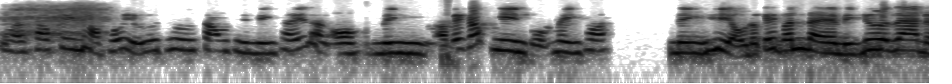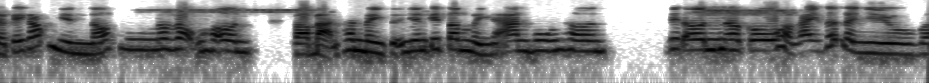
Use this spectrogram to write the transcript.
nhưng mà sau khi học thấu hiểu yêu thương xong thì mình thấy rằng ồ mình ở cái góc nhìn của mình thôi mình hiểu được cái vấn đề mình đưa ra được cái góc nhìn nó nó rộng hơn và bản thân mình tự nhiên cái tâm mình nó an vui hơn biết ơn ờ, cô Hoàng Anh rất là nhiều và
